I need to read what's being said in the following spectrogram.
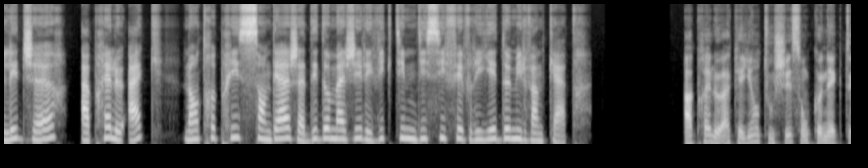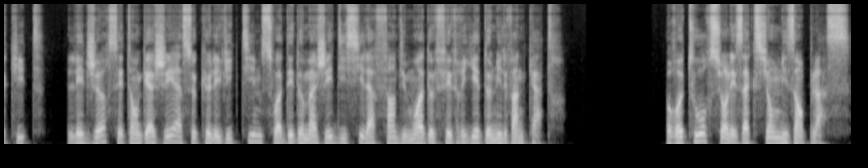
Ledger, après le hack, l'entreprise s'engage à dédommager les victimes d'ici février 2024. Après le hack ayant touché son Connect Kit, Ledger s'est engagé à ce que les victimes soient dédommagées d'ici la fin du mois de février 2024. Retour sur les actions mises en place.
